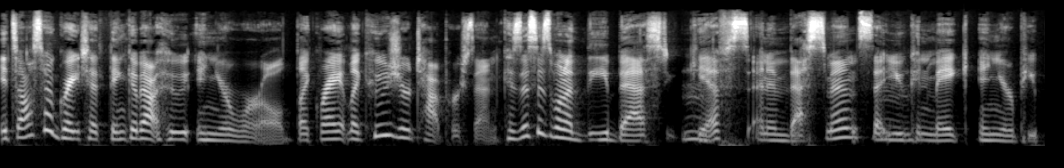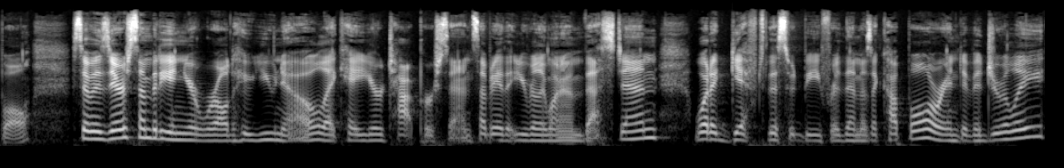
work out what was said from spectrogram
it's also great to think about who in your world, like, right? Like, who's your top percent? Because this is one of the best mm. gifts and investments that mm. you can make in your people. So, is there somebody in your world who you know, like, hey, your top percent, somebody that you really want to invest in? What a gift this would be for them as a couple or individually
